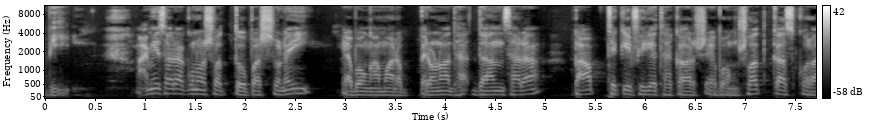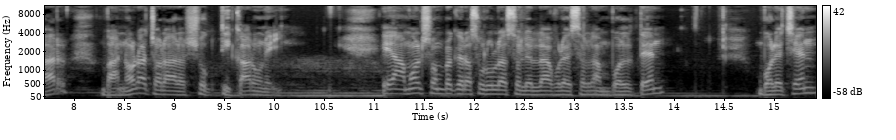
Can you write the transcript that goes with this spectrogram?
বি। আমি ছাড়া কোনো সত্য উপাস্য নেই এবং আমার প্রেরণা, দান ছাড়া পাপ থেকে ফিরে থাকার এবং সৎ কাজ করার বা নড়াচড়ার শক্তি কারণেই এ আমল সম্পর্কে রসুল্লাহ সাল্লাহ সাল্লাম বলতেন বলেছেন,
